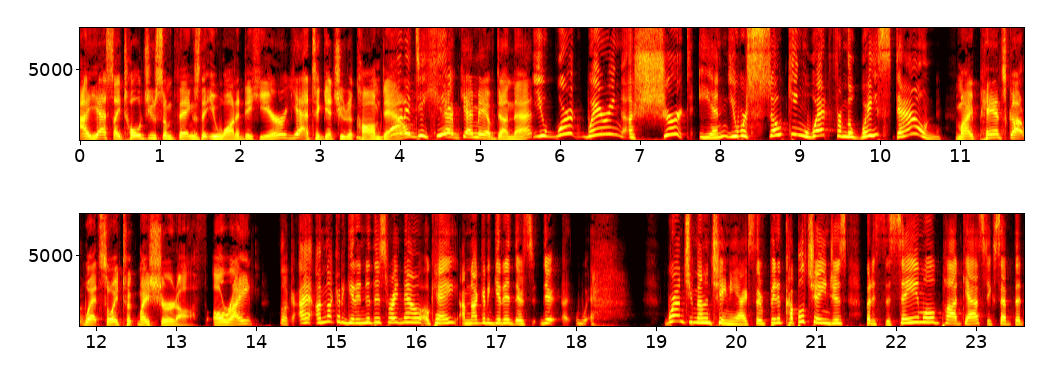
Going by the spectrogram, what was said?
I, yes, I told you some things that you wanted to hear. Yeah, to get you to calm down. Wanted to hear? Yeah, I may have done that. You weren't wearing a shirt, Ian. You were soaking wet from the waist down. My pants got wet, so I took my shirt off. All right. Look, I, I'm not going to get into this right now. Okay, I'm not going to get in. There's there. Uh, we're on Jumanjaniacs. There have been a couple changes, but it's the same old podcast, except that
